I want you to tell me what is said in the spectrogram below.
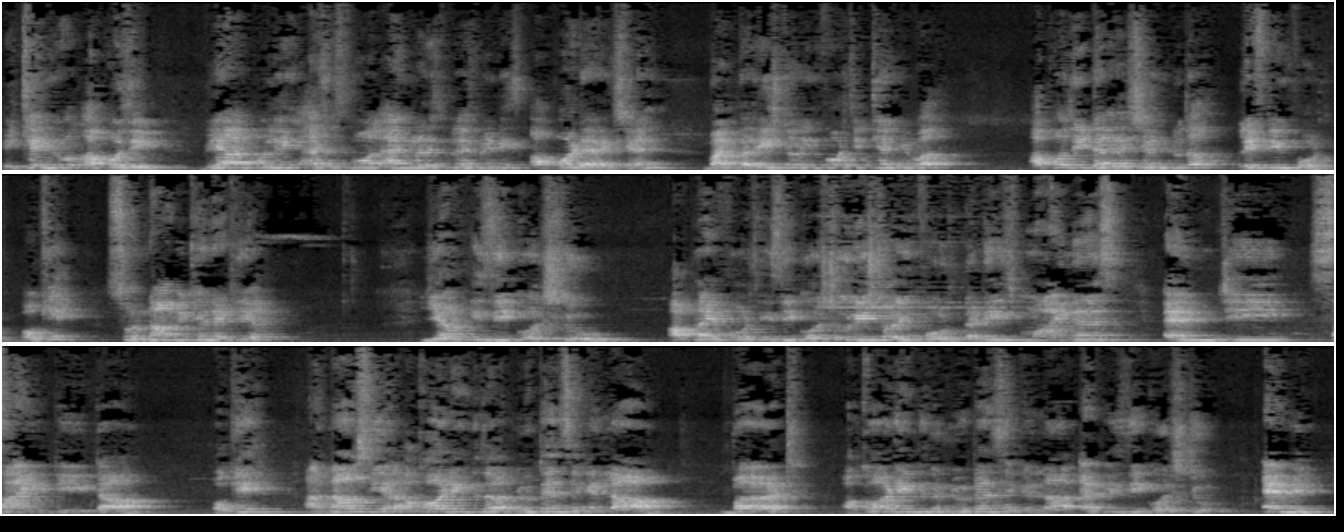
It can work opposite. We are pulling as a small angular displacement is upward direction, but the restoring force it can be work opposite direction to the lifting force. Okay, so now we can write here F is equals to applied force is equals to restoring force that is minus mg sine theta. Okay, and now here according to the Newton second law, but according to the Newton second law, F is equals to ma.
